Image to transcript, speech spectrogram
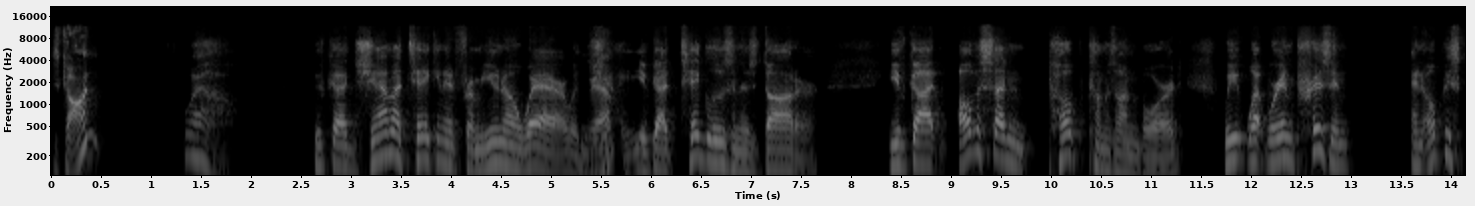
He's gone. Well, we've got Gemma taking it from you know where with. Jimmy. You've got Tig losing his daughter. You've got all of a sudden Pope comes on board. We what we're in prison and Opie's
